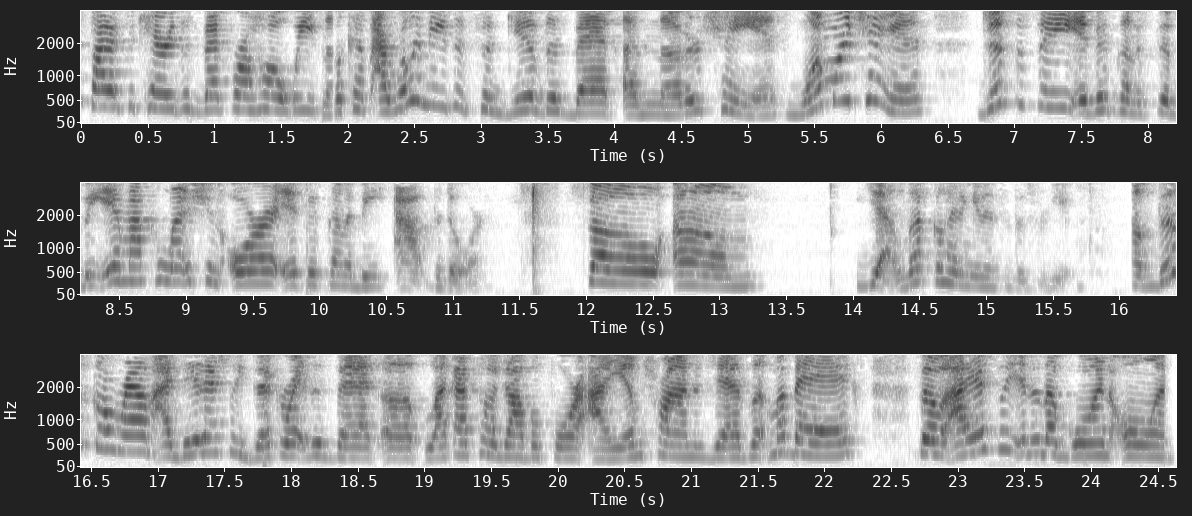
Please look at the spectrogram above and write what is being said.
decided to carry this bag for a whole week because I really needed to give this bag another chance, one more chance, just to see if it's going to still be in my collection or if it's going to be out the door. So, um, yeah, let's go ahead and get into this review. Um, this go round, I did actually decorate this bag up. Like I told y'all before, I am trying to jazz up my bags. So I actually ended up going on,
